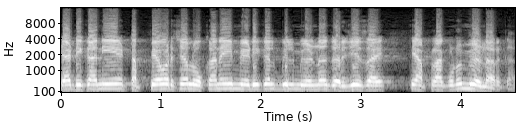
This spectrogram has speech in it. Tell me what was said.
त्या ठिकाणी टप्प्यावरच्या लोकांनाही मेडिकल बिल मिळणं गरजेचं आहे. ते आपल्याकडून मिळणार का?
